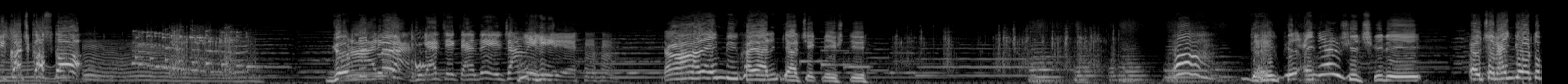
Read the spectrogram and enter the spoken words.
birkaç kas daha. Gördün mü? Harika. Gerçekten de heyecan verici. Aa, en büyük hayalim gerçekleşti. Ah, dev bir enerji çiliği. Önce ben gördüm.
